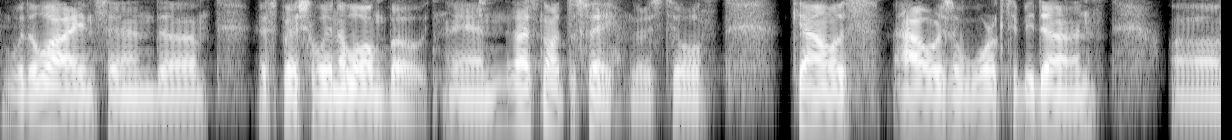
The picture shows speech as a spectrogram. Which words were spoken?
with the lines and uh, especially in a long boat. And that's not to say there's still countless hours of work to be done, uh,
